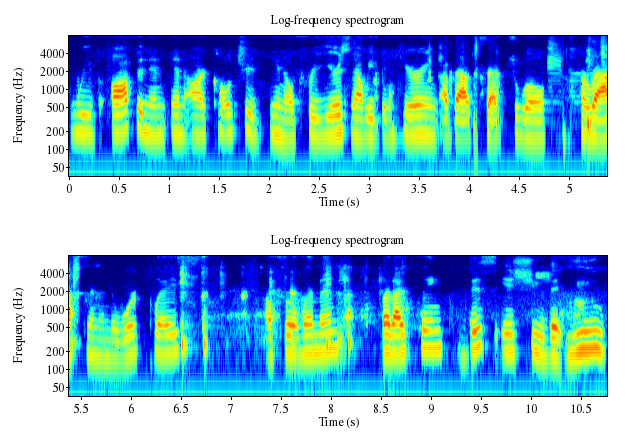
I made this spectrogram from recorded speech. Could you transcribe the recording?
we've often in, in our culture, you know, for years now, we've been hearing about sexual harassment in the workplace uh, for women. But I think this issue that you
